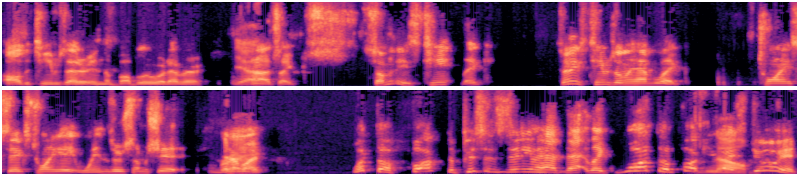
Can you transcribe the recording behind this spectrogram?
all the teams that are in the bubble or whatever. Yeah, Uh, it's like s- some of these team like some of these teams only have like 26, 28 wins or some shit. right. And I'm like, what the fuck? The Pistons didn't even have that. Like, what the fuck are you No. guys doing?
